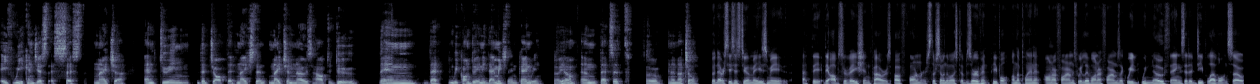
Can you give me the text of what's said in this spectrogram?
if we can just assist nature and doing the job that nature nature knows how to do, then that we can't do any damage. Then can we? So yeah, and that's it. So in a nutshell. So it never ceases to amaze me at the the observation powers of farmers. They're some of the most observant people on the planet. On our farms, we live on our farms like we we know things at a deep level. And so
